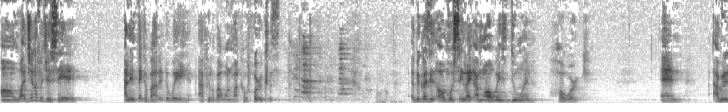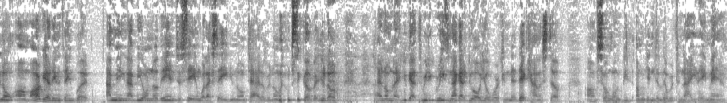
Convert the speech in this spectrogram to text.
um, what Jennifer just said, I didn't think about it the way I feel about one of my coworkers. Because it almost seemed like I'm always doing her work. And I really don't um, argue at anything, but I mean, I be on the other end just saying what I say. You know, I'm tired of it. I'm sick of it, you know. And I'm like, you got three degrees and I got to do all your work and that, that kind of stuff. Um, so I'm going to be, I'm getting delivered tonight. Amen.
